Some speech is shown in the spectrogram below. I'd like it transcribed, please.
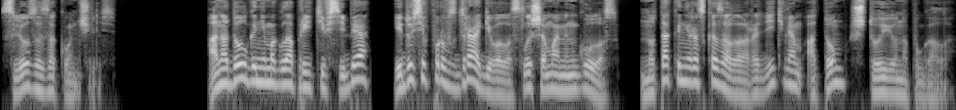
Слезы закончились. Она долго не могла прийти в себя и до сих пор вздрагивала, слыша мамин голос, но так и не рассказала родителям о том, что ее напугало.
